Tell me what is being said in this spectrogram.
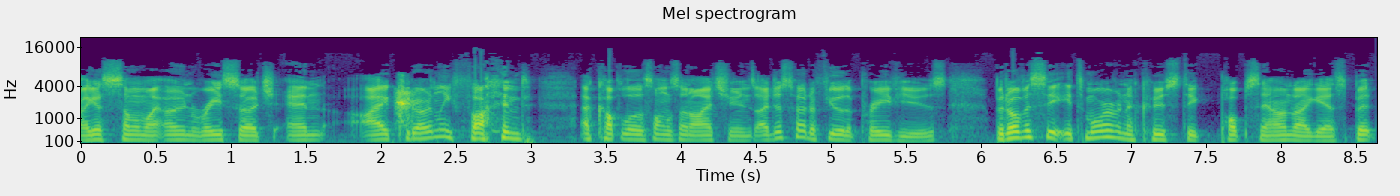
I guess, some of my own research, and I could only find a couple of the songs on iTunes. I just heard a few of the previews, but obviously it's more of an acoustic pop sound, I guess. But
